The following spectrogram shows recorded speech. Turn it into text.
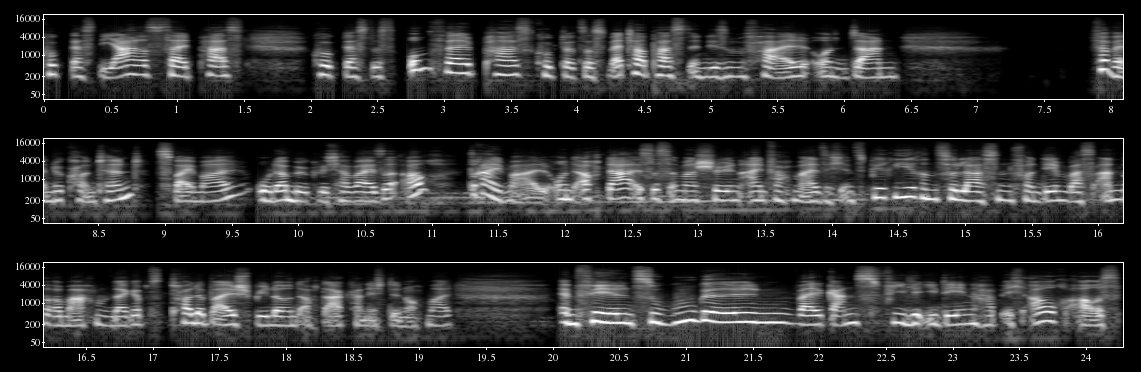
guck, dass die Jahreszeit passt, guck, dass das Umfeld passt, guck, dass das Wetter passt in diesem Fall und dann verwende Content zweimal oder möglicherweise auch dreimal. Und auch da ist es immer schön, einfach mal sich inspirieren zu lassen von dem, was andere machen. Da gibt es tolle Beispiele und auch da kann ich dir nochmal empfehlen zu googeln, weil ganz viele Ideen habe ich auch aus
